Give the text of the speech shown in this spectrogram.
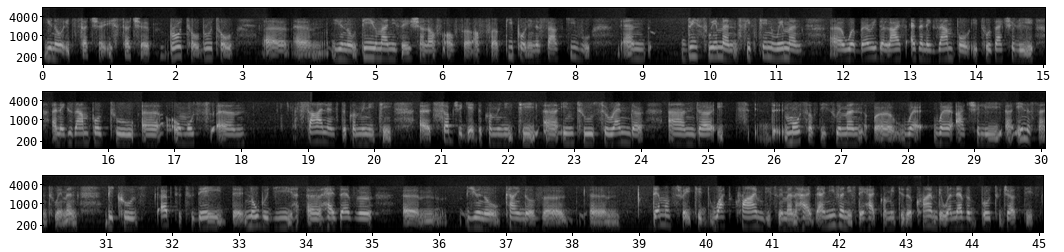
You know, it's such a it's such a brutal brutal. Uh, um, you know, dehumanization of of, uh, of uh, people in the South Kivu, and these women, 15 women, uh, were buried alive as an example. It was actually an example to uh, almost um, silence the community, subjugate the community into surrender, and uh, most of these women uh, were were actually uh, innocent women because up to today the, nobody uh, has ever um, you know kind of uh, um, demonstrated what crime these women had. And even if they had committed a crime they were never brought to justice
